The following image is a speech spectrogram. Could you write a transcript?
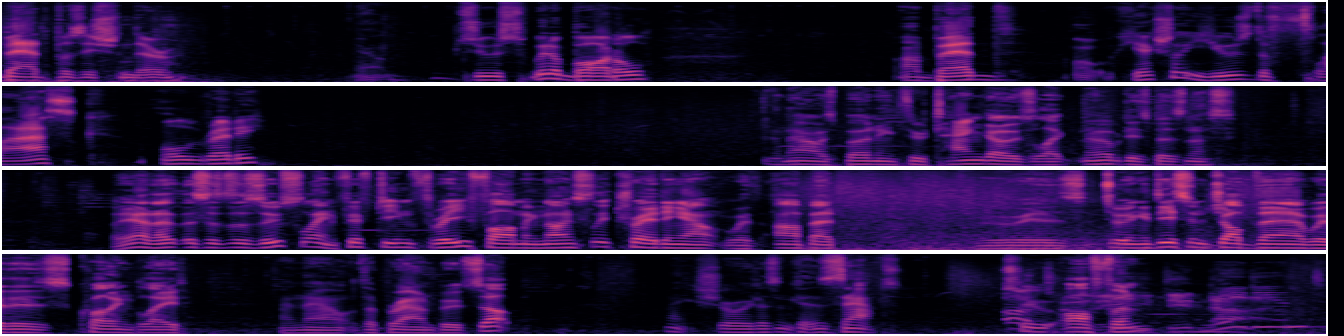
bad position there. Yeah. Zeus with a bottle, a bed. Oh, he actually used the flask already. And now he's burning through tangos like nobody's business. But yeah, that, this is the Zeus lane. 15-3, farming nicely, trading out with Abed, who is doing a decent job there with his Quelling Blade. And now the Brown boots up. Make sure he doesn't get zapped too often. Radiant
